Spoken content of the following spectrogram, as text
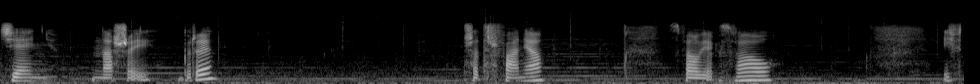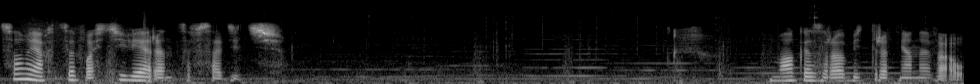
dzień naszej gry. Przetrwania. Zwał jak zwał. I w co ja chcę właściwie ręce wsadzić? Mogę zrobić drewniany wał.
